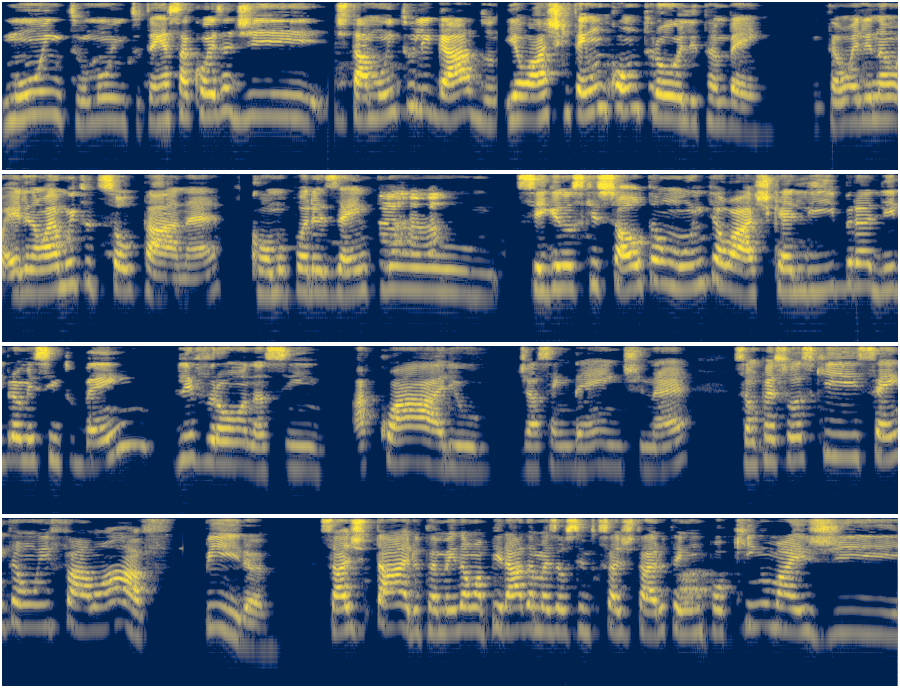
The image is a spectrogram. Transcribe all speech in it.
Muito, muito. Tem essa coisa de estar tá muito ligado. E eu acho que tem um controle também. Então ele não, ele não é muito de soltar, né? Como, por exemplo, signos que soltam muito, eu acho que é Libra. Libra eu me sinto bem livrona, assim. Aquário, de ascendente, né? São pessoas que sentam e falam, ah, pira. Sagitário também dá uma pirada, mas eu sinto que Sagitário tem um pouquinho mais de.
